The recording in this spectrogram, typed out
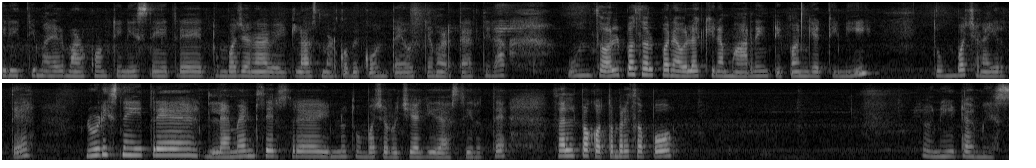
ಈ ರೀತಿ ಮನೇಲಿ ಮಾಡ್ಕೊತೀನಿ ಸ್ನೇಹಿತರೆ. ತುಂಬ ಜನ ವೆಯ್ಟ್ ಲಾಸ್ ಮಾಡ್ಕೋಬೇಕು ಅಂತ ಯೋಚನೆ ಮಾಡ್ತಾ ಇರ್ತೀರ. ಒಂದು ಸ್ವಲ್ಪ ಸ್ವಲ್ಪನೇ ಅವಲಕ್ಕಿನ ಮಾರ್ನಿಂಗ್ ಟಿಫನ್ಗೆ ತಿನ್ನಿ. ತುಂಬ ಚೆನ್ನಾಗಿರುತ್ತೆ. ನೋಡಿ ಸ್ನೇಹಿತರೆ, ಲೆಮನ್ ಸೇರಿಸಿದ್ರೆ ಇನ್ನೂ ತುಂಬ ಚ ರುಚಿಯಾಗಿ ಜಾಸ್ತಿ ಇರುತ್ತೆ. ಸ್ವಲ್ಪ ಕೊತ್ತಂಬರಿ ಸೊಪ್ಪು. ನೀಟಾಗಿ ಮಿಕ್ಸ್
